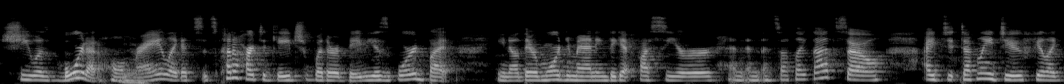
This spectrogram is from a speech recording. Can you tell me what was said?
she was bored at home, Yeah. right? Like it's it's kind of hard to gauge whether a baby is bored, but you know they're more demanding, they get fussier and and, and stuff like that. So I do, definitely do feel like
